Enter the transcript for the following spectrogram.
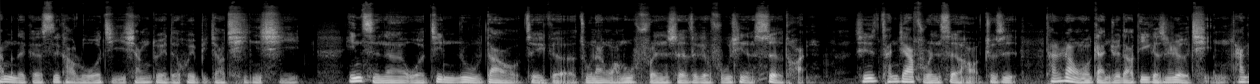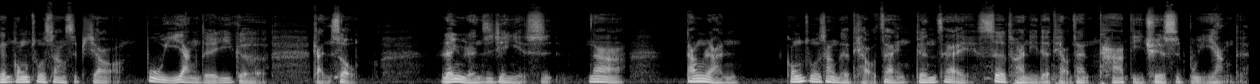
他们的个思考逻辑相对的会比较清晰，因此呢，我进入到这个竹南网络福人社这个服务性的社团，其实参加福人社哈，就是它让我感觉到第一个是热情，它跟工作上是比较不一样的一个感受，人与人之间也是。那当然，工作上的挑战跟在社团里的挑战，它的确是不一样的。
